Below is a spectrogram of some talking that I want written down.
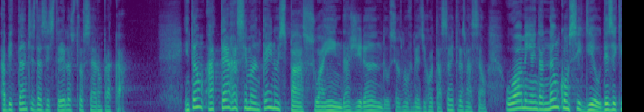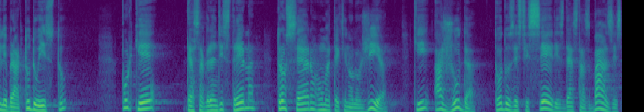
habitantes das estrelas trouxeram para cá. Então, a Terra se mantém no espaço ainda, girando seus movimentos de rotação e translação. O homem ainda não conseguiu desequilibrar tudo isto, porque dessa grande estrela trouxeram uma tecnologia que ajuda todos estes seres destas bases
